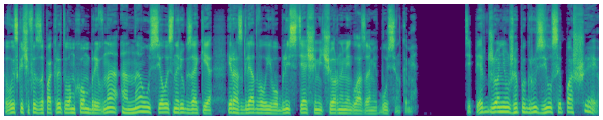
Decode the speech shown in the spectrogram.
Выскочив из-за покрытого мхом бревна, она уселась на рюкзаке и разглядывала его блестящими черными глазами-бусинками. Теперь Джонни уже погрузился по шею.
